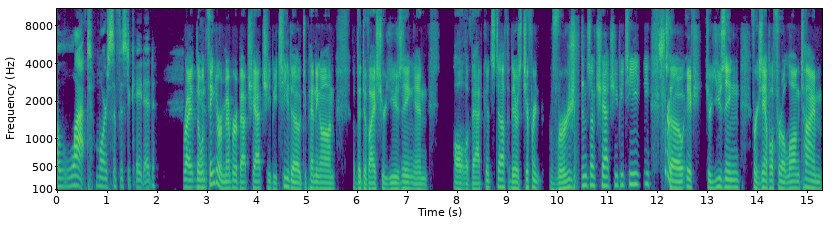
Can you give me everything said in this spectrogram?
a lot more sophisticated. Right. The one thing to remember about Chat GPT, though, depending on the device you're using and all of that good stuff. There's different versions of Chat ChatGPT. So if you're using, for example, for a long time,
